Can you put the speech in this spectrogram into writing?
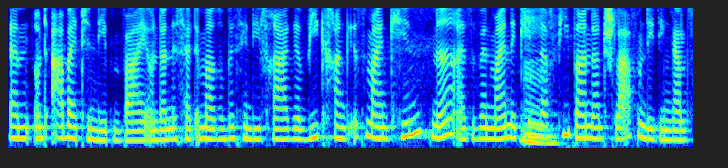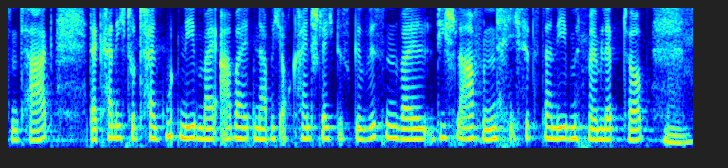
ähm, und arbeite nebenbei. Und dann ist halt immer so ein bisschen die Frage, wie krank ist mein Kind? Ne? Also wenn meine Kinder mhm. fiebern, dann schlafen die den ganzen Tag. Da kann ich total gut nebenbei arbeiten, da habe ich auch kein schlechtes Gewissen, weil die schlafen. Ich sitze daneben mit meinem Laptop. Mhm.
